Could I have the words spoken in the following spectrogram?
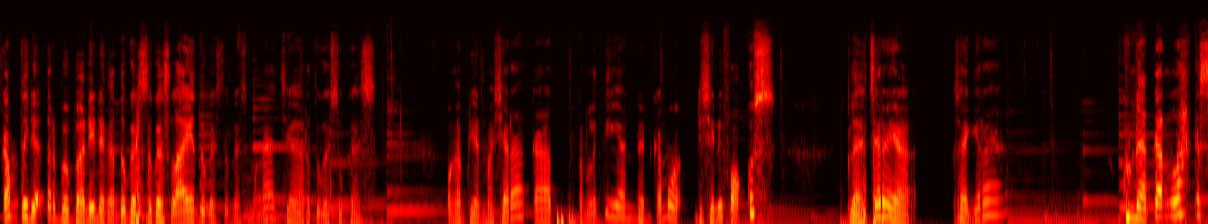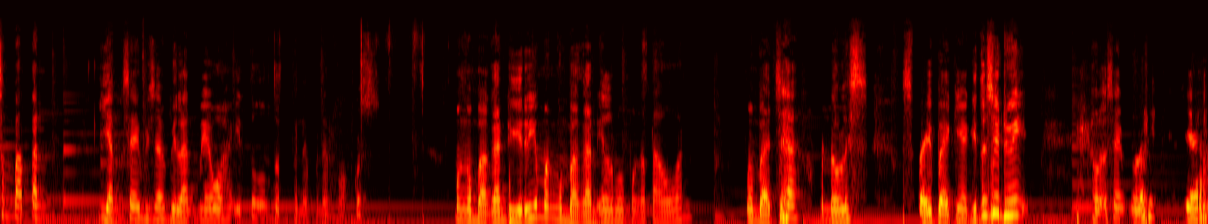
kamu tidak terbebani dengan tugas-tugas lain tugas-tugas mengajar tugas-tugas pengabdian masyarakat penelitian dan kamu di sini fokus belajar ya saya kira gunakanlah kesempatan yang saya bisa bilang mewah itu untuk benar-benar fokus mengembangkan diri, mengembangkan ilmu pengetahuan, membaca, menulis sebaik-baiknya gitu sih Dwi. Kalau saya boleh share.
